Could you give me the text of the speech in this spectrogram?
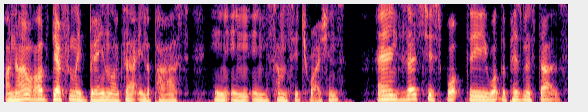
I know I've definitely been like that in the past in, in, in some situations. And that's just what the what the pessimist does.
